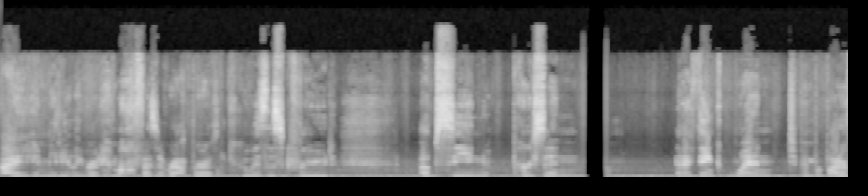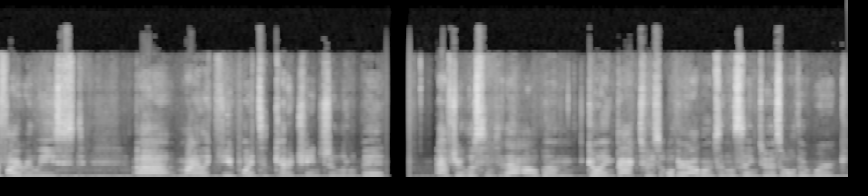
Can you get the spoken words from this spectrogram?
I immediately wrote him off as a rapper. I was like, who is this crude, obscene person? And I think when To Pimp a Butterfly released, uh, my like viewpoints had kind of changed a little bit. After listening to that album, going back to his older albums and listening to his older work,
